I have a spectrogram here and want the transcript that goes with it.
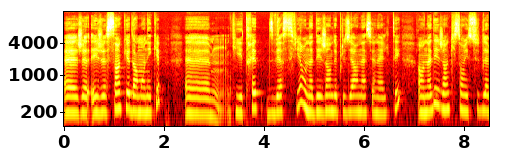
et je sens que dans mon équipe, euh, qui est très diversifié. On a des gens de plusieurs nationalités. On a des gens qui sont issus de la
